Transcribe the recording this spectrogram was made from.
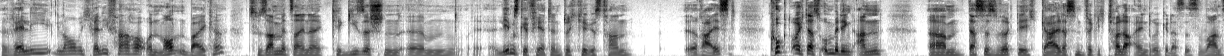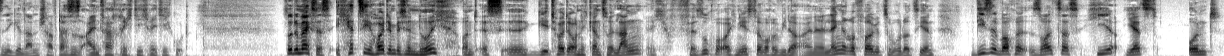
Rallye, glaube ich, Rallyefahrer und Mountainbiker zusammen mit seiner kirgisischen ähm, Lebensgefährtin durch Kirgistan äh, reist. Guckt euch das unbedingt an. Ähm, das ist wirklich geil, das sind wirklich tolle Eindrücke, das ist wahnsinnige Landschaft, das ist einfach richtig, richtig gut. So, du merkst es, ich hetze sie heute ein bisschen durch und es äh, geht heute auch nicht ganz so lang. Ich versuche euch nächste Woche wieder eine längere Folge zu produzieren. Diese Woche soll es das hier, jetzt und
